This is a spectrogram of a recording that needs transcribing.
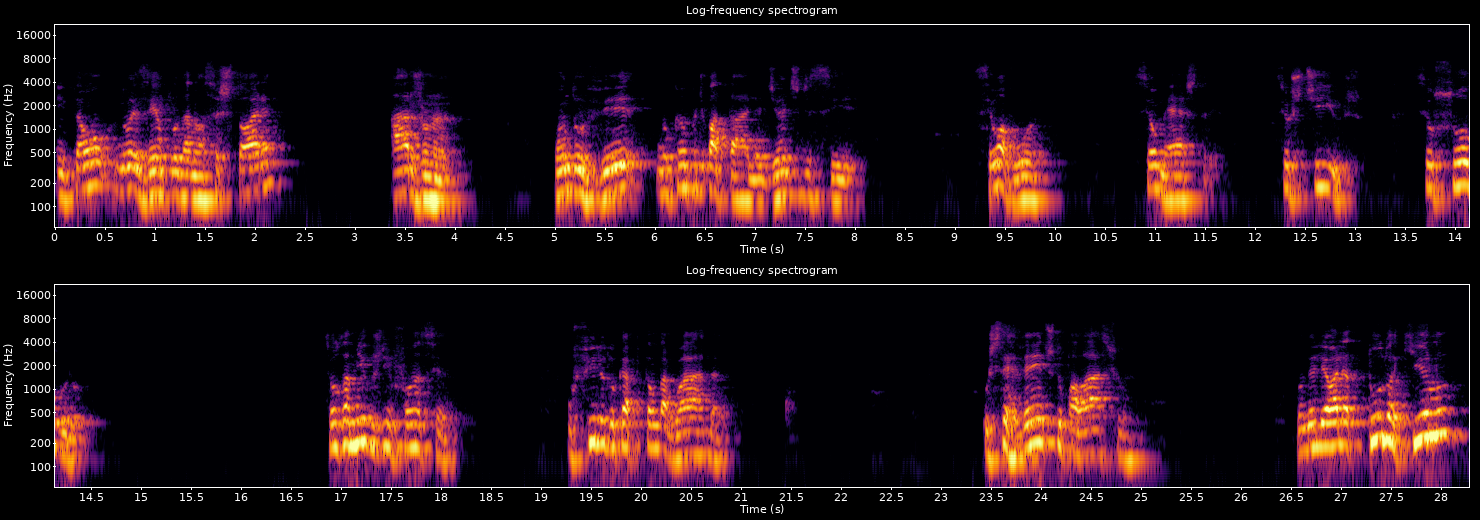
Então, no exemplo da nossa história, Arjuna, quando vê no campo de batalha diante de si seu avô, seu mestre, seus tios, seu sogro, seus amigos de infância, o filho do capitão da guarda, os serventes do palácio. Quando ele olha tudo aquilo,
